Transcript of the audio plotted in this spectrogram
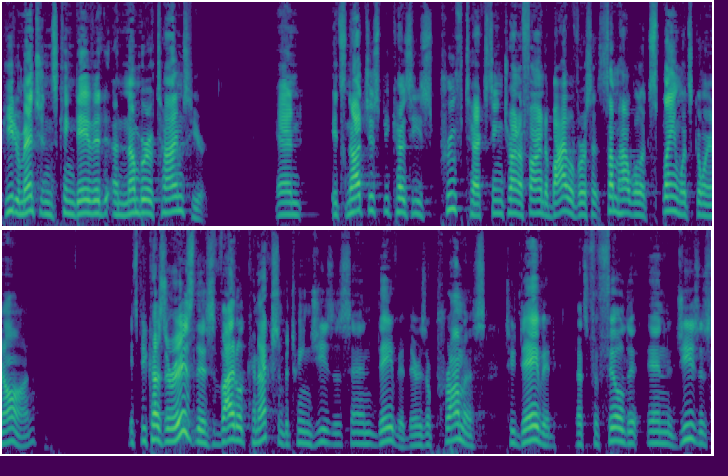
Peter mentions King David a number of times here. And it's not just because he's proof texting, trying to find a Bible verse that somehow will explain what's going on. It's because there is this vital connection between Jesus and David. There's a promise to David that's fulfilled in Jesus.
